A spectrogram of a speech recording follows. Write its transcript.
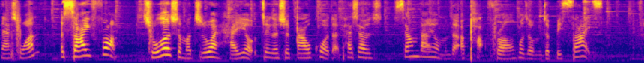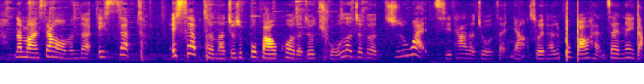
next one，aside from，除了什么之外，还有这个是包括的，它是要相当于我们的 apart from 或者我们的 besides。那么像我们的 except，except 呢就是不包括的，就除了这个之外，其他的就怎样，所以它是不包含在内的。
